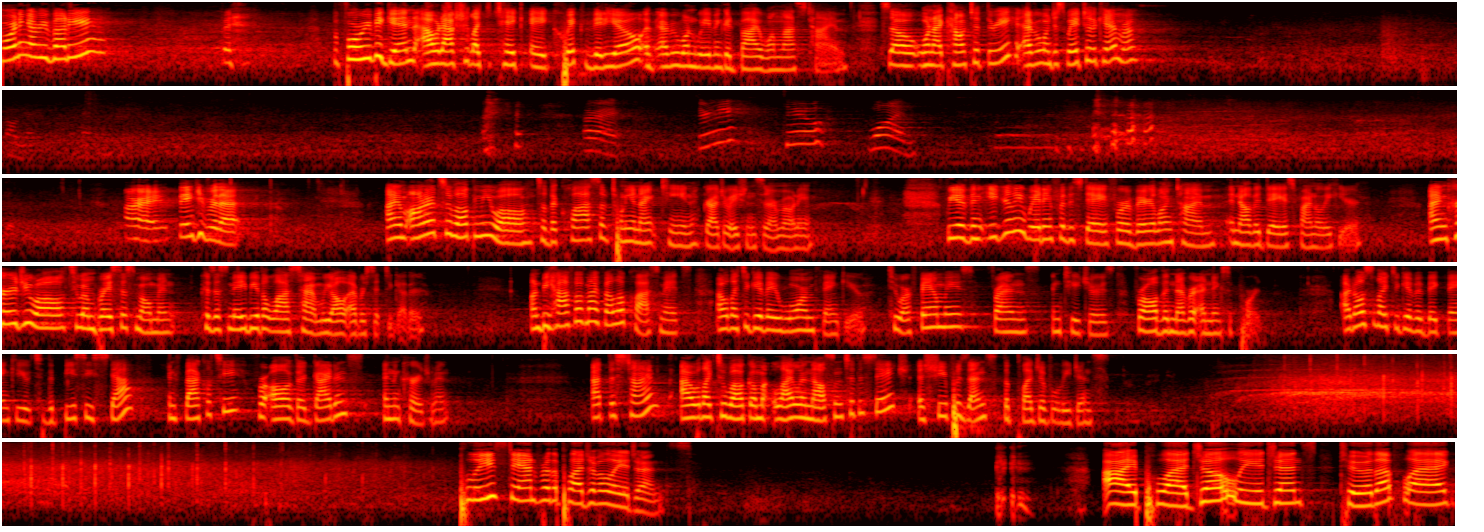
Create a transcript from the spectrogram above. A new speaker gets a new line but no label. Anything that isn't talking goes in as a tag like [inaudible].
morning, everybody. Before we begin, I would actually like to take a quick video of everyone waving goodbye one last time. So when I count to three, everyone just wave to the camera. All right. Three, two, one. All right, thank you for that. I am honored to welcome you all to the Class of 2019 graduation ceremony. We have been eagerly waiting for this day for a very long time, and now the day is finally here. I encourage you all to embrace this moment, because this may be the last time we all ever sit together. On behalf of my fellow classmates, I would like to give a warm thank you to our families, friends, and teachers for all the never ending support. I'd also like to give a big thank you to the BC staff and faculty for all of their guidance and encouragement. At this time, I would like to welcome Lila Nelson to the stage as she presents the Pledge of Allegiance.
Please stand for the Pledge of Allegiance. [clears throat] I pledge allegiance to the flag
